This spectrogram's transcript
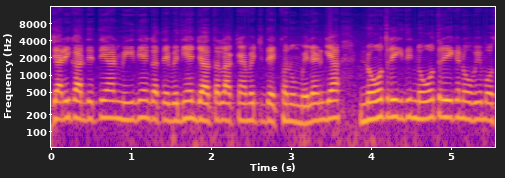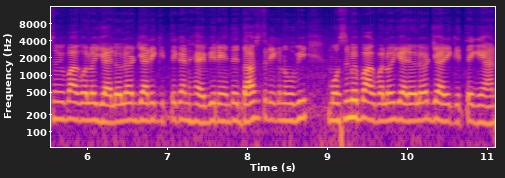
ਜਾਰੀ ਕਰ ਦਿੱਤੇ ਹਨ। ਮੀਂਹ ਦੀਆਂ ਗਤੀਵਿਧੀਆਂ ਜ਼ਿਆਦਾਤਰ ਇਲਾਕਿਆਂ ਵਿੱਚ ਦੇਖਣ ਨੂੰ ਮਿਲਣਗੀਆਂ। 9 ਤਰੀਕ ਦੀ 9 ਤਰੀਕ ਨੂੰ ਵੀ ਮੌਸਮ ਵਿਭਾਗ ਵੱਲੋਂ ਯੈਲੋ ਅਲਰਟ ਜਾਰੀ ਕੀਤੇ ਗਏ ਹਨ। ਹੈਵੀ ਰੇਨ ਦੇ 10 ਤਰੀਕ ਨੂੰ ਵੀ ਮੌਸਮ ਵਿਭਾਗ ਵੱਲੋਂ ਯੈਲੋ ਅਲਰਟ ਜਾਰੀ ਕੀਤੇ ਗਏ ਹਨ।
